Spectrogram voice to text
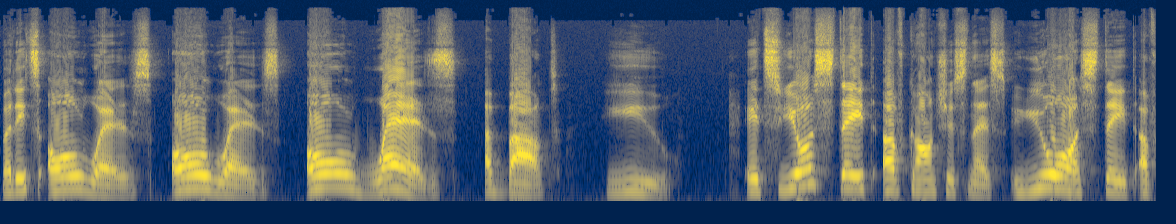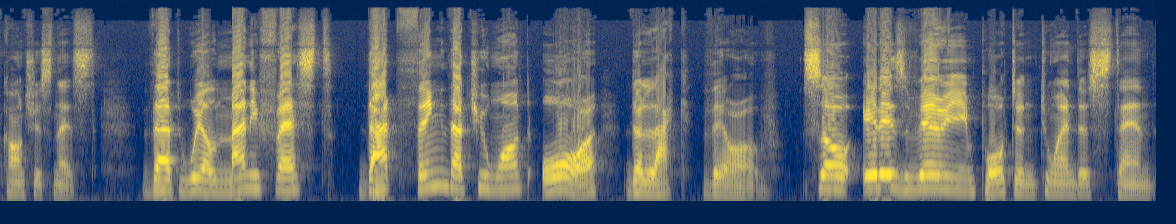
but it's always, always, always about you. It's your state of consciousness, your state of consciousness that will manifest that thing that you want or the lack thereof. So it is very important to understand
